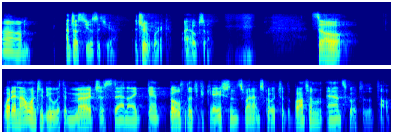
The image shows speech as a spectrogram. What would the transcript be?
um, I just use it here. It should work. I hope so. So what I now want to do with the merge is that I get both notifications when I'm scrolling to the bottom and scroll to the top.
